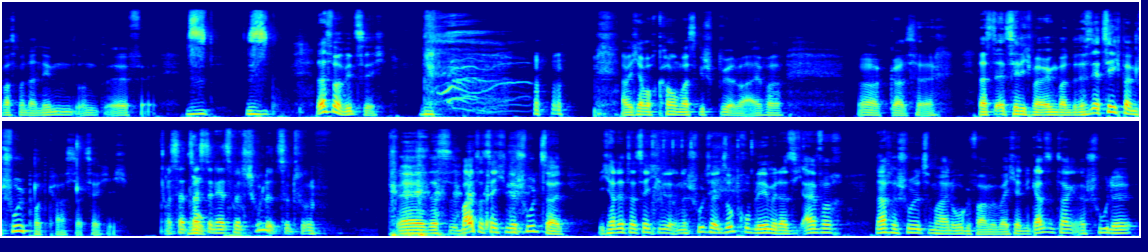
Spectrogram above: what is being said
was man da nimmt und äh, das war witzig. Aber ich habe auch kaum was gespürt, war einfach, oh Gott, äh. Das erzähle ich mal irgendwann. Das erzähle ich beim Schulpodcast tatsächlich. Was hat So. das denn jetzt mit Schule zu tun? Äh, das war tatsächlich in der Schulzeit. Ich hatte tatsächlich in der Schulzeit so Probleme, dass ich einfach nach der Schule zum HNO gefahren bin, weil ich ja den ganzen Tag in der Schule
